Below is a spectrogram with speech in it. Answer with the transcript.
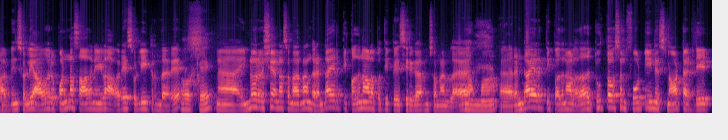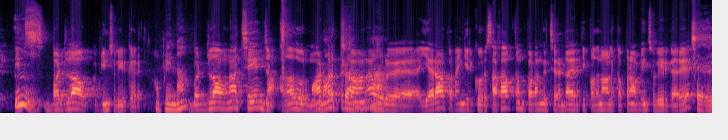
அப்படின்னு சொல்லி அவர் பண்ண சாதனைகளை அவரே சொல்லிட்டு இருந்தாரு. இன்னொரு விஷயம் என்ன சொன்னாருன்னா அந்த ரெண்டாயிரத்தி பதினாலை பத்தி பேசியிருக்காருன்னு ஆஹ் ரெண்டாயிரத்தி பதினாலு அதாவது two thousand fourteen is not a date it's பட்லாவ் அப்படின்னு சொல்லியிருக்காரு. அப்படின்னா? பட்லாவ்னா சேஞ்சா அதாவது ஒரு மாற்றத்துக்கான ஒரு எரா தொடங்கி இருக்கு ஒரு சகாப்தம் தொடங்குச்சு ரெண்டாயிரத்தி பதினாலுக்கு அப்புறம் அப்படின்னு சொல்லியிருக்காரு. சரி.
